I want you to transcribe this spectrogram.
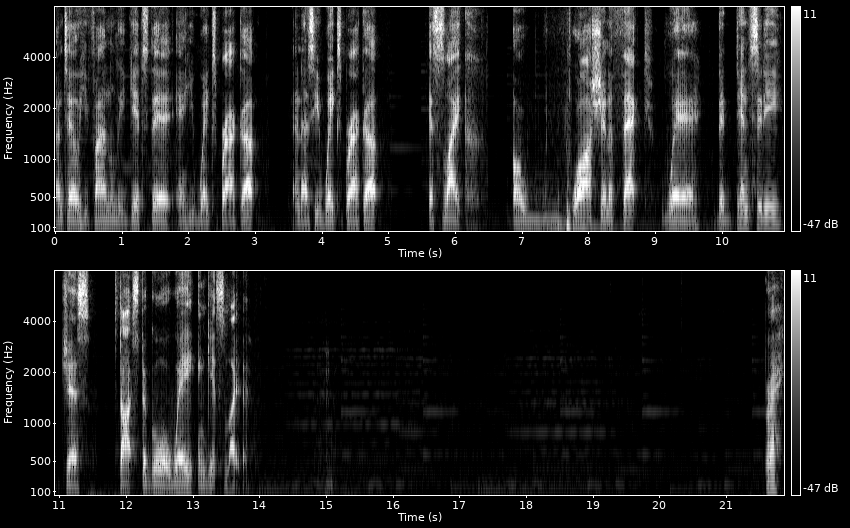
Until he finally gets there and he wakes Brock up. And as he wakes Brock up, it's like a washing effect where the density just starts to go away and gets lighter. Brack.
